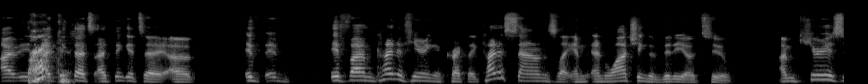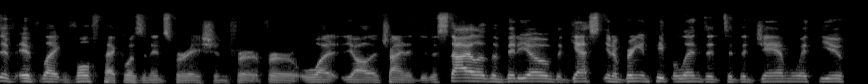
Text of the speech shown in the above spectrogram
I mean, I think that's I think it's a, a if, if if I'm kind of hearing it correctly, it kind of sounds like and, and watching the video too. I'm curious if if like Vulfpeck was an inspiration for for what y'all are trying to do. The style of the video, the guests, you know, bringing people in to, to the jam with you.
